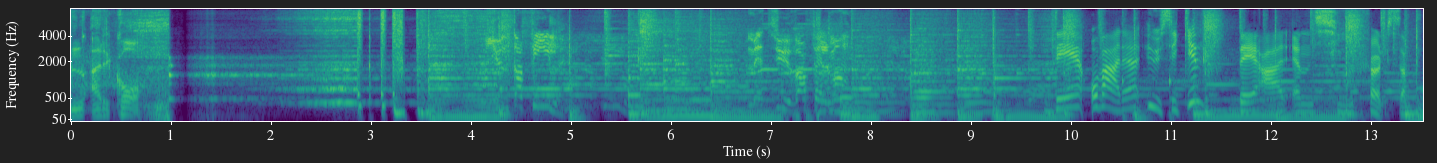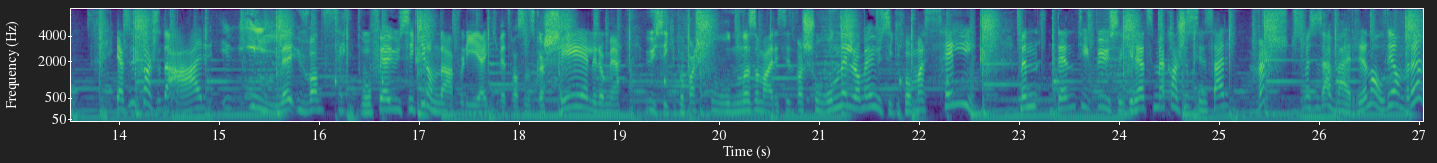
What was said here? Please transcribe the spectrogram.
NRK. Juntafil med Tuva Fellmann. Det å være usikker, det er en kjip følelse. Jeg syns kanskje det er ille uansett hvorfor jeg er usikker. Om det er fordi jeg ikke vet hva som skal skje, eller om jeg er usikker på personene som er i situasjonen, eller om jeg er usikker på meg selv. Men den type usikkerhet som jeg kanskje syns er verst, som jeg synes er verre enn alle de andre,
